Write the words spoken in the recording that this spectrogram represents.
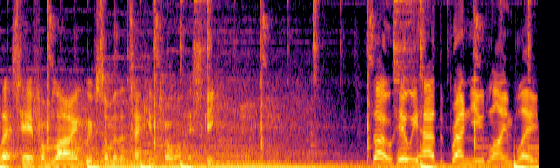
let's hear from Line with some of the tech info on this ski. So here we have the brand new Line Blade.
